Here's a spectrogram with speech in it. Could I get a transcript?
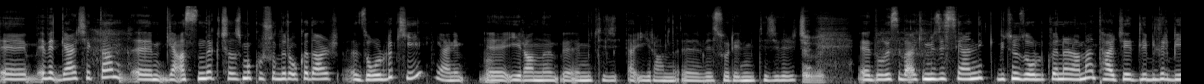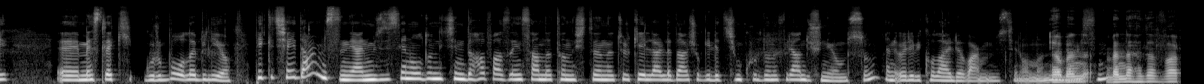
Ee, evet gerçekten e, ya aslında çalışma koşulları o kadar zorlu ki yani e, İranlı e, mülteci İranlı e, ve Suriyeli mülteciler için. Evet. E, dolayısıyla belki müzisyenlik bütün zorluklarına rağmen tercih edilebilir bir e, meslek grubu olabiliyor. Peki şey der misin yani müzisyen olduğun için daha fazla insanla tanıştığını, Türkiye'lilerle daha çok iletişim kurduğunu falan düşünüyor musun? Hani öyle bir kolaylığı var mı müzisyen olmanın? Ya ben bende hedef var.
